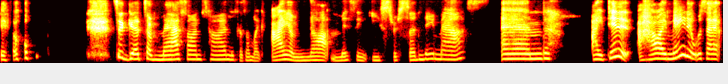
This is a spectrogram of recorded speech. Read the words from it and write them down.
hill to get to Mass on time because I'm like, I am not missing Easter Sunday Mass. And I did it. How I made it was that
